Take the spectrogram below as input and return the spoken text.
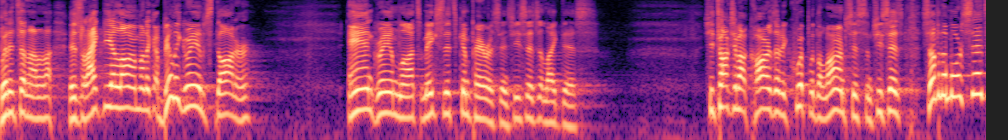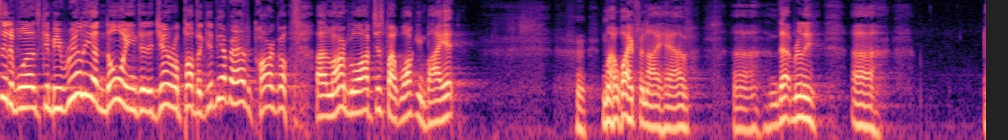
but it's, an, it's like the alarm on a. Billy Graham's daughter, Anne Graham Lotz, makes this comparison. She says it like this. She talks about cars that are equipped with alarm systems. She says some of the more sensitive ones can be really annoying to the general public. Have you ever had a car go, uh, alarm go off just by walking by it? My wife and I have. Uh, that really, uh,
